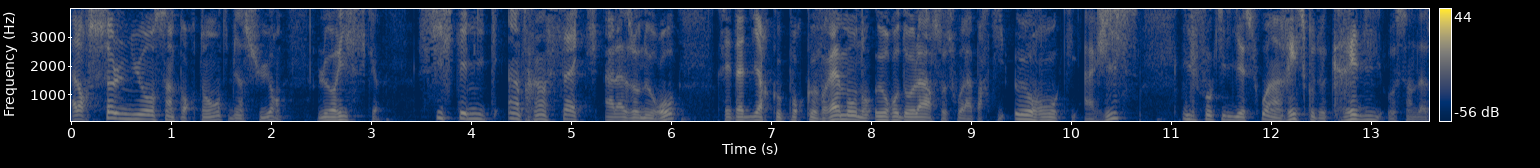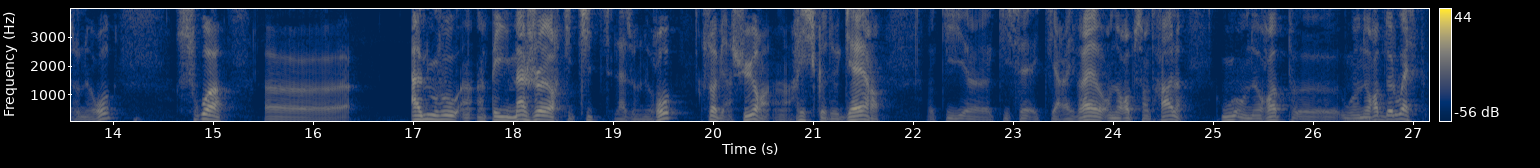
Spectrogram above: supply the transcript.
Alors, seule nuance importante, bien sûr, le risque systémique intrinsèque à la zone euro, c'est-à-dire que pour que vraiment dans euro-dollar ce soit la partie euro qui agisse, il faut qu'il y ait soit un risque de crédit au sein de la zone euro, soit euh, à nouveau un, pays majeur qui quitte la zone euro, soit bien sûr un risque de guerre qui, euh, qui, arriverait en Europe centrale ou en Europe, euh, ou en Europe de l'Ouest.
